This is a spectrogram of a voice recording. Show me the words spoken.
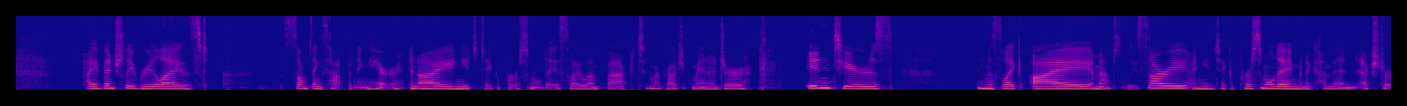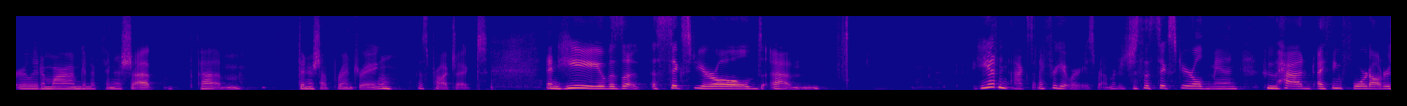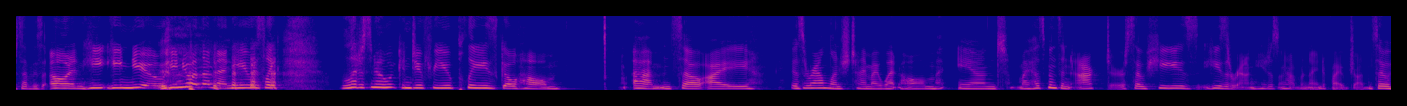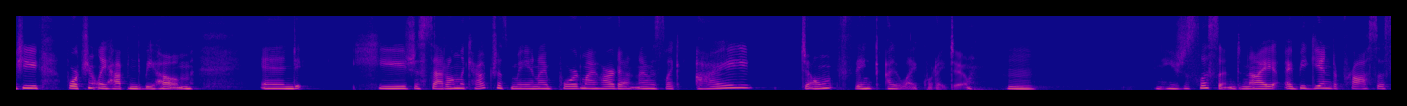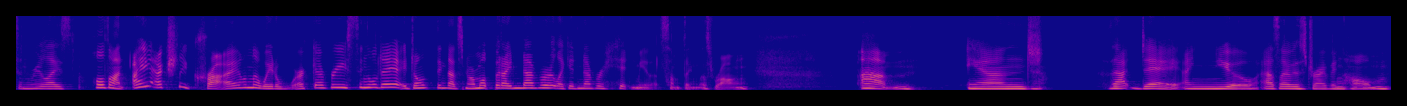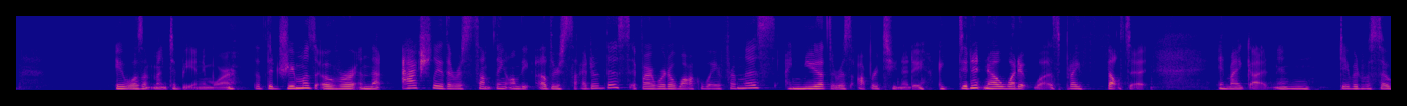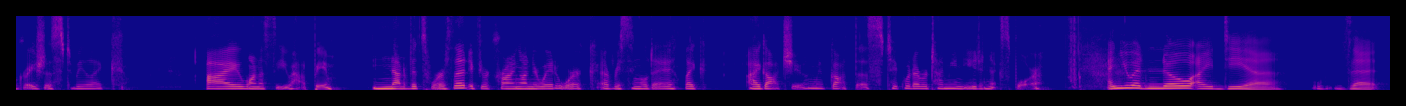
I eventually realized something's happening here and I need to take a personal day. So I went back to my project manager in tears and was like, I am absolutely sorry. I need to take a personal day. I'm going to come in extra early tomorrow. I'm going to finish up, um, finish up rendering this project and he was a, a six year old. Um, he had an accent. I forget where he's from, but it's just a 60 year old man who had, I think, four daughters of his own. And he, he knew, he knew what that meant. He was like, let us know what we can do for you. Please go home. Um, and so I, it was around lunchtime. I went home and my husband's an actor. So he's, he's around. He doesn't have a nine to five job. And so he fortunately happened to be home and he just sat on the couch with me and I poured my heart out. And I was like, I don't think I like what I do. Hmm. And he just listened. And I, I began to process and realize, hold on, I actually cry on the way to work every single day. I don't think that's normal, but I never, like, it never hit me that something was wrong. Um, and that day, I knew as I was driving home, it wasn't meant to be anymore, that the dream was over, and that actually there was something on the other side of this. If I were to walk away from this, I knew that there was opportunity. I didn't know what it was, but I felt it in my gut. And David was so gracious to be like, I want to see you happy. None of it's worth it if you're crying on your way to work every single day. Like, I got you and we've got this. Take whatever time you need and explore. And you had no idea that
